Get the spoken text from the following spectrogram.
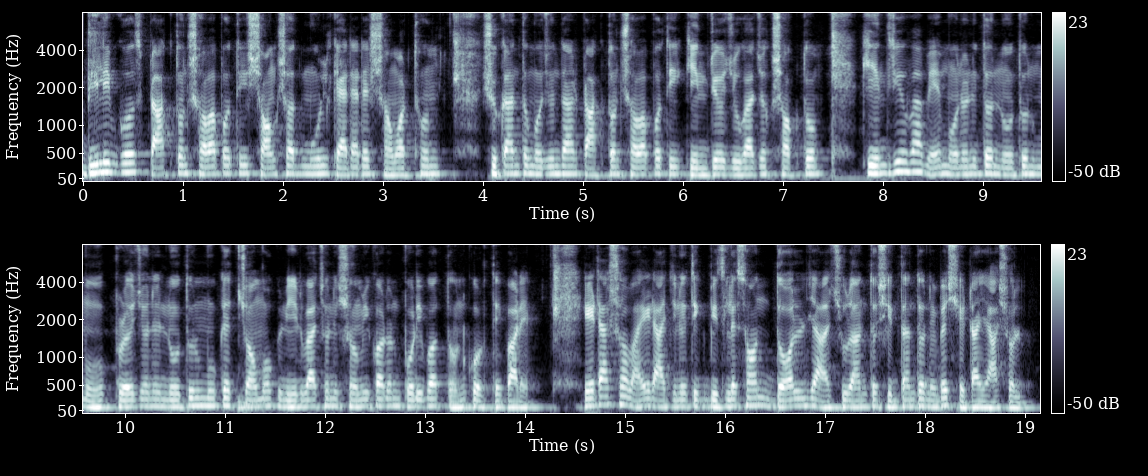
দিলীপ ঘোষ, প্রাক্তন সভাপতি, সংসদ মূল ক্যাডারের সমর্থন। সুকান্ত মজুমদার, প্রাক্তন সভাপতি, কেন্দ্রীয় যোগাযোগ শক্ত। কেন্দ্রীয়ভাবে মনোনীত নতুন মুখ প্রয়োজনে নতুন মুখের চমক নির্বাচনী সমীকরণ পরিবর্তন করতে পারে। এটা সবাই রাজনৈতিক বিশ্লেষণ, দল যা চূড়ান্ত সিদ্ধান্ত নেবে সেটাই আসল।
